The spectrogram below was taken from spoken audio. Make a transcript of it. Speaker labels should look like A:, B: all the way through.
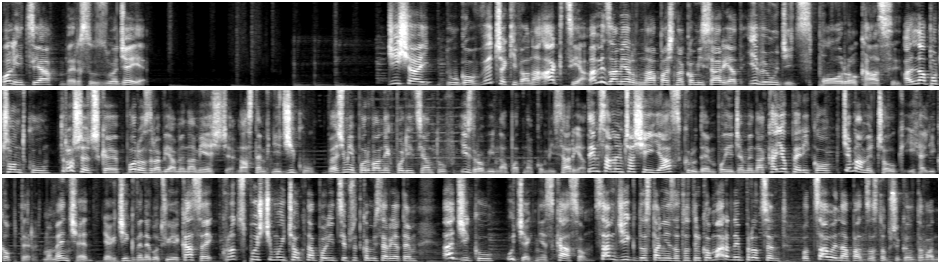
A: Policja versus złodzieje. Dzisiaj długo wyczekiwana akcja. Mamy zamiar napaść na komisariat i wyłudzić sporo kasy. Ale na początku troszeczkę porozrabiamy na mieście. Następnie Dziku weźmie porwanych policjantów i zrobi napad na komisariat. W tym samym czasie ja z Krudem pojedziemy na Cayo Perico, gdzie mamy czołg i helikopter. W momencie, jak Dzik wynegocjuje kasę, Krud spuści mój czołg na policję przed komisariatem, a Dziku ucieknie z kasą. Sam Dzik dostanie za to tylko marny procent, bo cały napad został przygotowany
